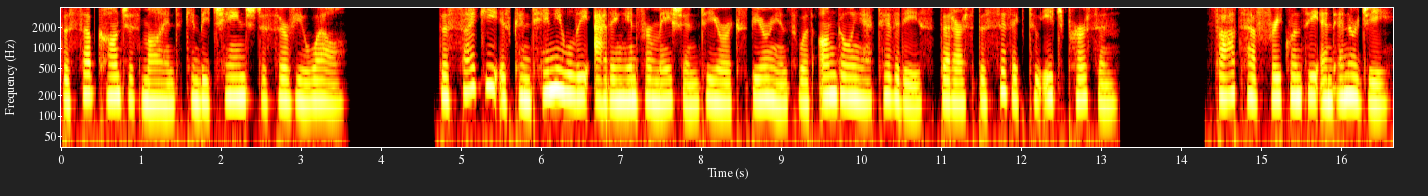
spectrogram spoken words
the subconscious mind can be changed to serve you well. The psyche is continually adding information to your experience with ongoing activities that are specific to each person. Thoughts have frequency and energy.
